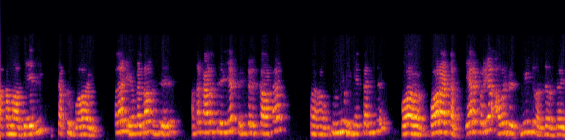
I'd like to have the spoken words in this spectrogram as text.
அகமாதேவி சக்குபாய். அதாவது இவங்கெல்லாம் வந்து அந்த காலத்திலேயே பெண்களுக்காக முன்னுரிமை தந்து போராட்டம் ஏறக்குறைய அவர்கள் மீண்டு வந்தவர்கள்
